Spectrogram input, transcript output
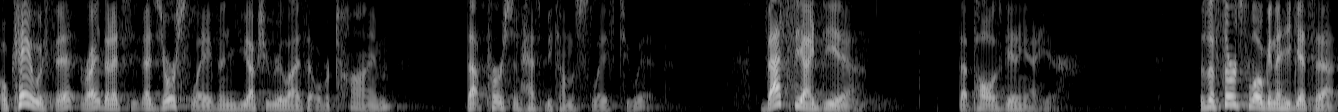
okay with it, right? That it's, that's your slave, and you actually realize that over time, that person has become a slave to it. That's the idea that Paul is getting at here. There's a third slogan that he gets at.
